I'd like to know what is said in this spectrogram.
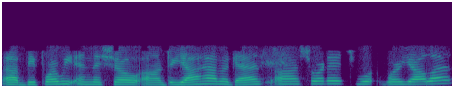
uh, before we end the show, uh, do y'all have a gas uh, shortage? Where, where y'all at?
